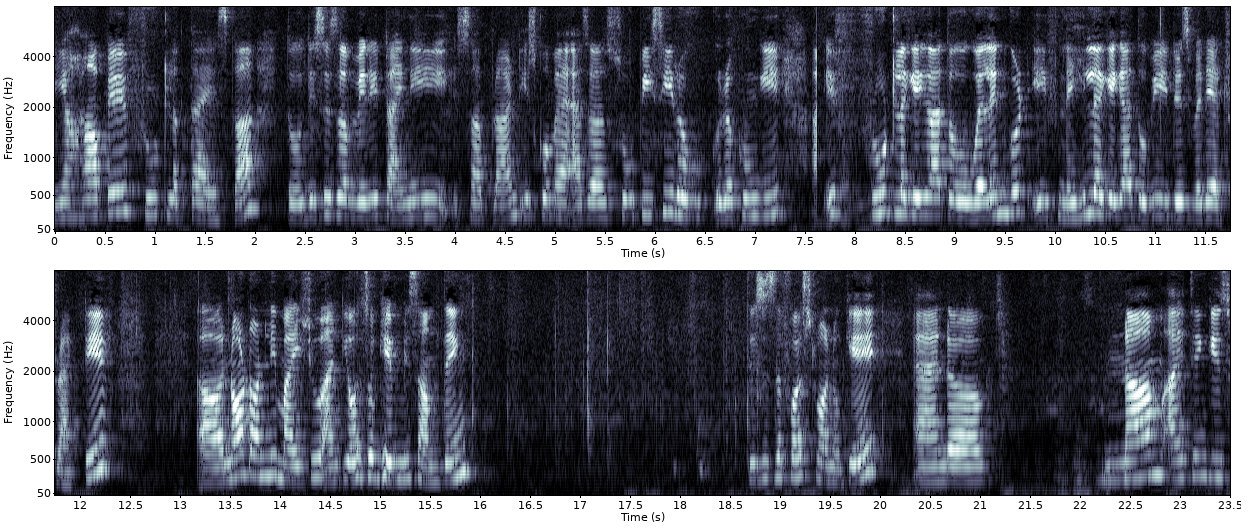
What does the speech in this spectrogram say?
यहाँ पे फ्रूट लगता है इसका। तो this is a very tiny सा प्लांट इसको मैं एज अ सो पीस ही रखूँगी। इफ़ फ्रूट लगेगा तो वेल एंड गुड इफ़ नहीं लगेगा तो भी it is very attractive not only my शू aunty also gave me something is the first one okay? And uh, नाम आई थिंक इज़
